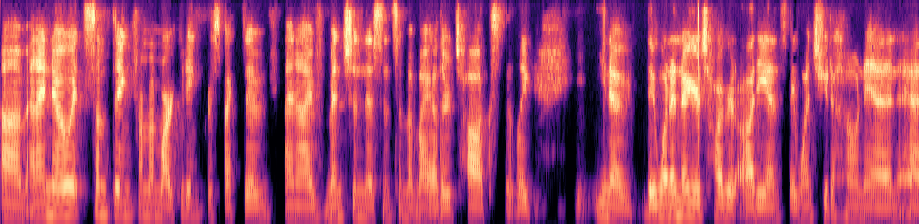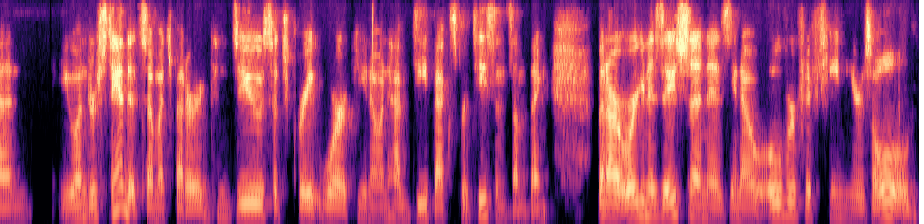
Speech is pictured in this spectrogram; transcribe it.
Um, and I know it's something from a marketing perspective, and I've mentioned this in some of my other talks that, like, you know, they want to know your target audience, they want you to hone in and you understand it so much better and can do such great work you know and have deep expertise in something. But our organization is you know over 15 years old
